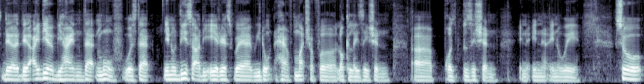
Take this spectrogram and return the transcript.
the, the idea behind that move was that, you know, these are the areas where we don't have much of a localization uh, position in, in, in a way. So,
